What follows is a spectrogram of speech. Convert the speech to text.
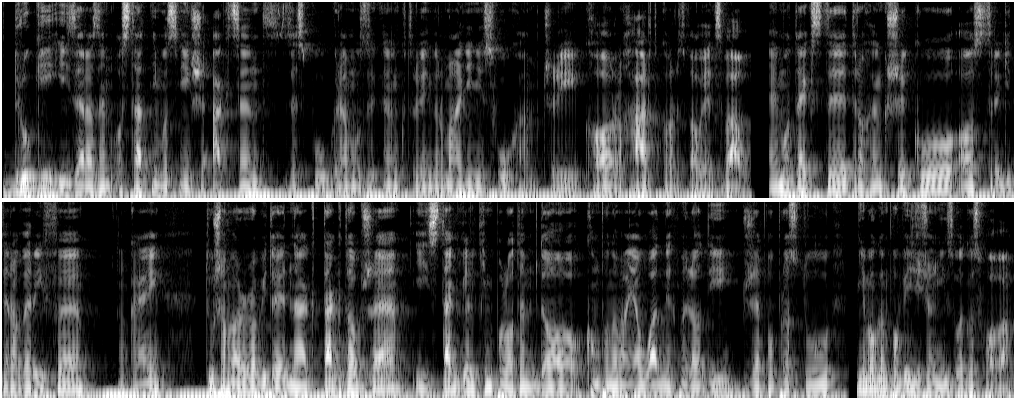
Drugi i zarazem ostatni mocniejszy akcent. Zespół gra muzykę, której normalnie nie słucham, czyli core, hardcore, zwał jak zwał. Emo teksty, trochę krzyku, ostre gitarowe riffy, okej. Okay. Tushamor robi to jednak tak dobrze i z tak wielkim polotem do komponowania ładnych melodii, że po prostu nie mogę powiedzieć o nich złego słowa.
